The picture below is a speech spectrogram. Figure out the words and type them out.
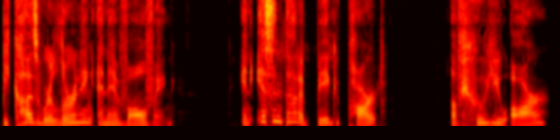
because we're learning and evolving. And isn't that a big part of who you are?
